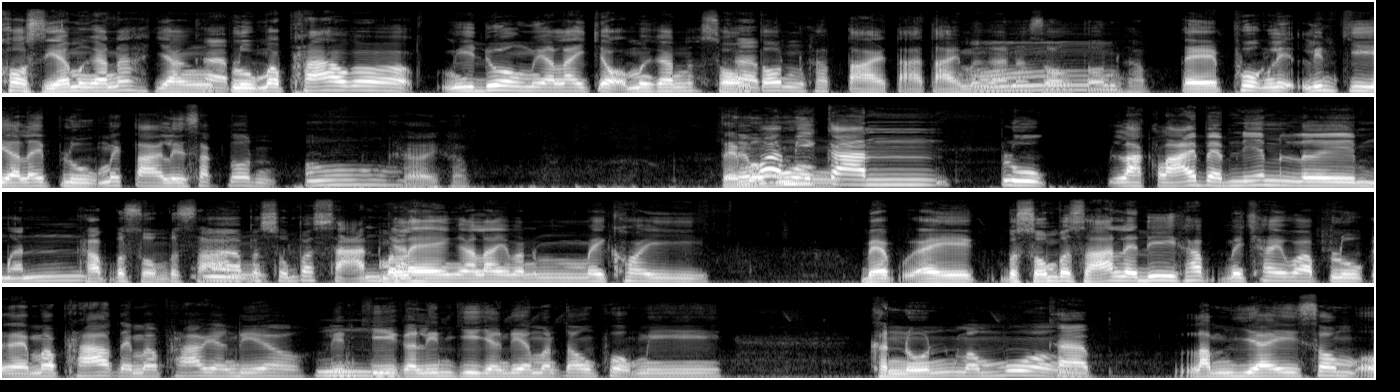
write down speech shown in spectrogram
ข้อเสียเหมือนกันนะอย่างครับปลูกมะพร้าวก็มีด้วงมีอะไรเจาะเหมือนกันสองครับต้นครับตายตายตายเหมือนกันนะอ๋อ สองต้นครับ แต่พวกลิลิ้นจีอะไรปลูกไม่ตายเลยสักต้นอ๋อใช่ครับแต่มะว่าม่งมีการปลูกหลากหลายแบบนี้มันเลยเหมือนครับผสมผสานอ่าผสมผสานแมกันลงอะไรมันไม่ค่อย แบบไอ้ผสมผสานเลยดีครับ ไม่ใช่ว่าปลูกแต่มะพร้าวแต่มะพร้าวอย่างเดียว ลิ้นจีกับลิ้นจีอย่างเดียวมันต้องพวกมีขนุนมะม่วงครับลำไยส้มโอ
